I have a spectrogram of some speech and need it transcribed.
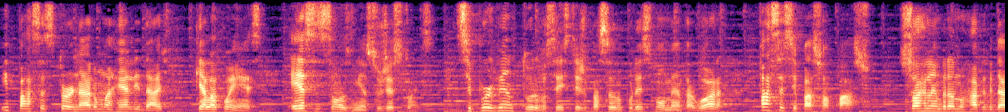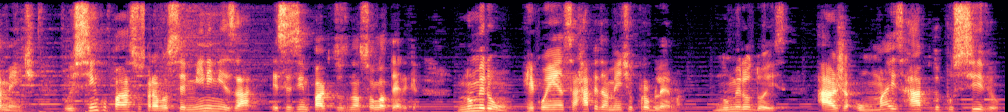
e passa a se tornar uma realidade que ela conhece. Essas são as minhas sugestões. Se porventura você esteja passando por esse momento agora, faça esse passo a passo. Só relembrando rapidamente, os cinco passos para você minimizar esses impactos na sua lotérica. Número 1. Um, reconheça rapidamente o problema. Número 2. Haja o mais rápido possível.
